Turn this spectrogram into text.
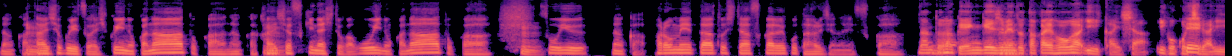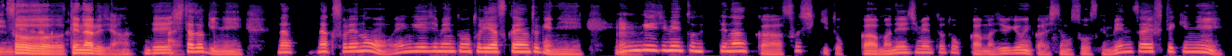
なんかうん退職率が低いのかなとか、なんか会社好きな人が多いのかなとか、うん。そういうなんかパロメーターとして扱われることあるじゃないですか。なんとなくエンゲージメント高い方がいい会社、居心地がいいみたいな。そうってなるじゃん。で、はいしたときになん、なんかそれのエンゲージメントの取り扱いのときに、うんエンゲージメントってなんか組織とかマネージメントとか、まあ、従業員からしてもそうですけど、免罪符的に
